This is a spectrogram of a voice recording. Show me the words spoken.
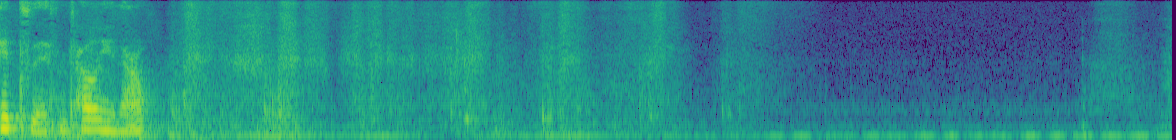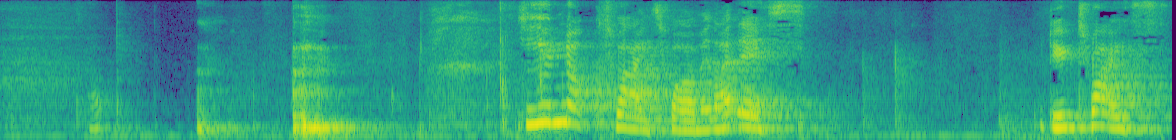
Kids, this, I'm telling you now. Can you knock twice for me like this? Do it twice.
